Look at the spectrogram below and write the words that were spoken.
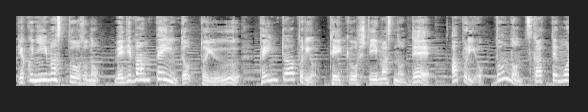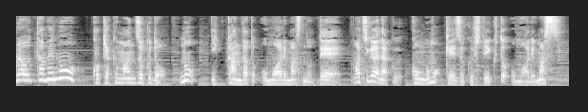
逆に言いますと、そのメディバンペイントというペイントアプリを提供していますので、アプリをどんどん使ってもらうための顧客満足度の一環だと思われますので、間違いなく今後も継続していくと思われます。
